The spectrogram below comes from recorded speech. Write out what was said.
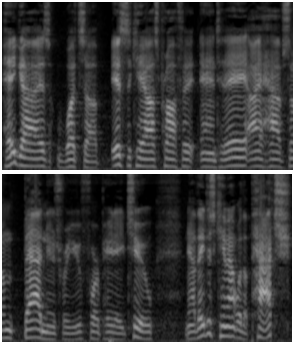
Hey guys, what's up? It's the Chaos Prophet, and today I have some bad news for you for Payday 2. Now, they just came out with a patch,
